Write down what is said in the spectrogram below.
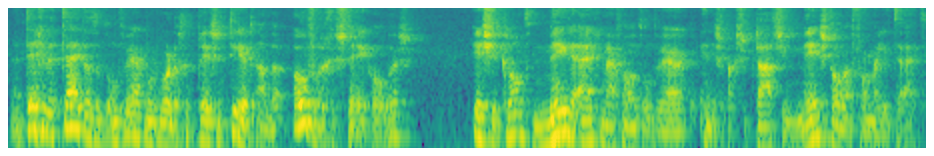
En tegen de tijd dat het ontwerp moet worden gepresenteerd aan de overige stakeholders, is je klant mede-eigenaar van het ontwerp en is acceptatie meestal een formaliteit.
